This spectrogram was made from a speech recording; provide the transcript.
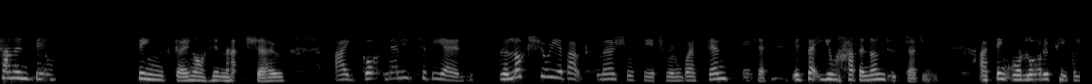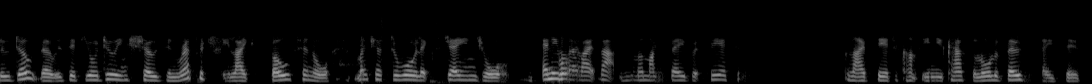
challenging things going on in that show. I got nearly to the end. The luxury about commercial theatre and West End theatre is that you have an understudy. I think what a lot of people who don't know is if you're doing shows in repertory like Bolton or Manchester Royal Exchange or anywhere like that, some of my favourite theatres, Live Theatre Company in Newcastle, all of those places,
